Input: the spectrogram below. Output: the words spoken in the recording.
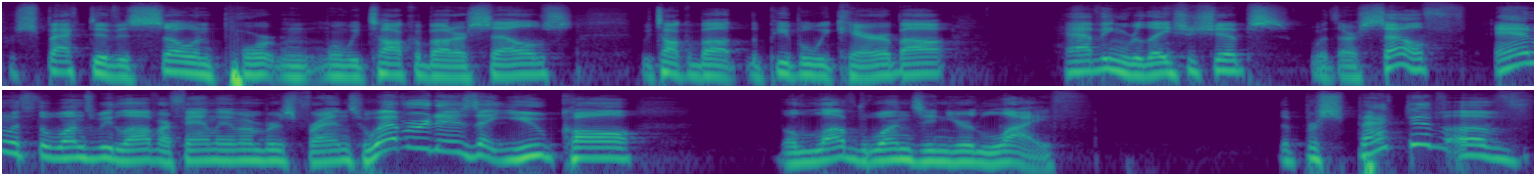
perspective is so important when we talk about ourselves. We talk about the people we care about, having relationships with ourselves and with the ones we love, our family members, friends, whoever it is that you call the loved ones in your life. The perspective of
